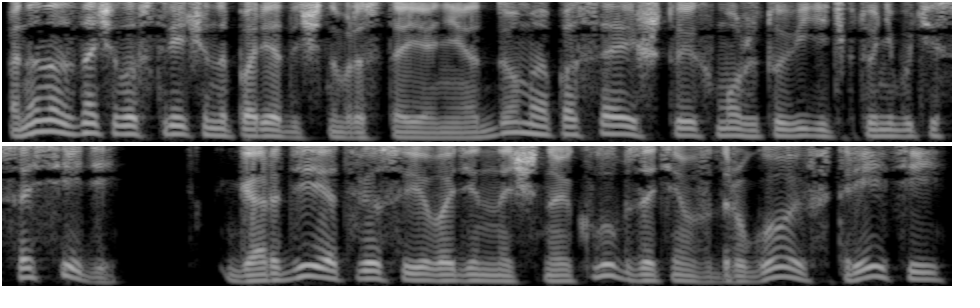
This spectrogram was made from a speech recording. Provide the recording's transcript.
Она назначила встречу на порядочном расстоянии от дома, опасаясь, что их может увидеть кто-нибудь из соседей. Гордей отвез ее в один ночной клуб, затем в другой, в третий.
